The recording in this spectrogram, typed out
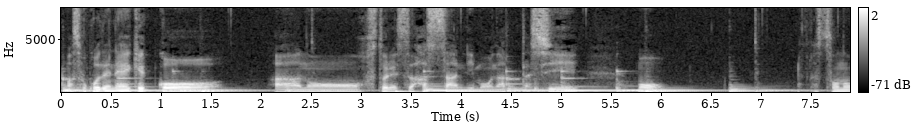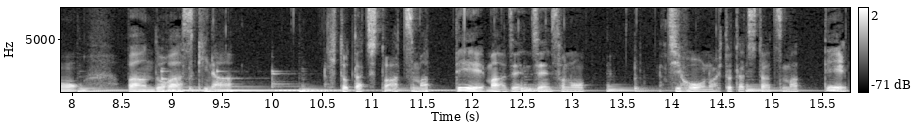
まあ、そこでね結構あのストレス発散にもなったしもうそのバンドが好きな人たちと集まって、まあ、全然その地方の人たちと集まって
